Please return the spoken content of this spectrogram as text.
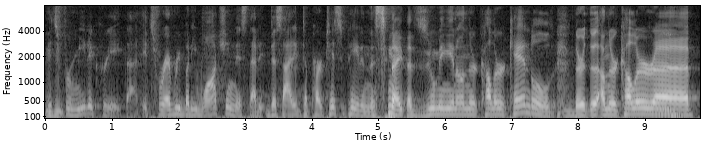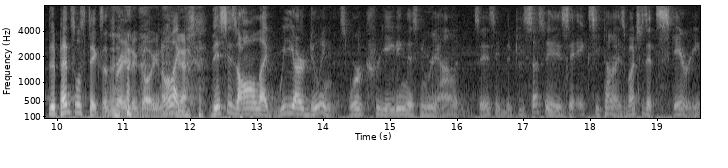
It's mm-hmm. for me to create that. It's for everybody watching this that decided to participate in this tonight. That's zooming in on their color candles, mm. their the, on their color uh, mm. the pencil sticks. That's ready to go. You know, like Yeah. this is all like we are doing this. We're creating this new reality. It's Puis ça, c'est c'est excitant. As much as it's scary,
